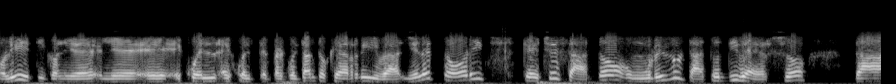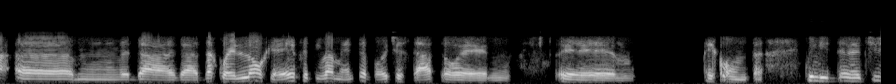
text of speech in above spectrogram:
politico gli, gli, e, quel, e quel, per quel tanto che arriva gli elettori che c'è stato un risultato diverso da, ehm, da, da, da quello che effettivamente poi c'è stato e, e, e conta. Quindi eh, ci,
